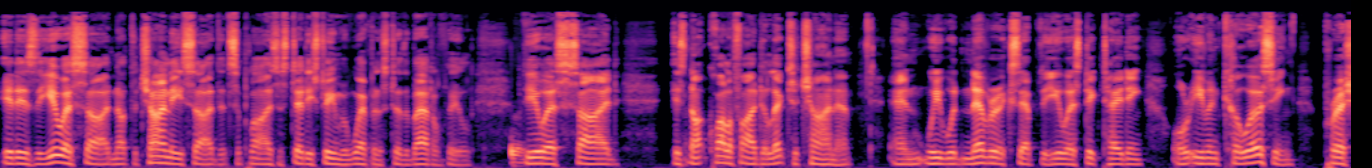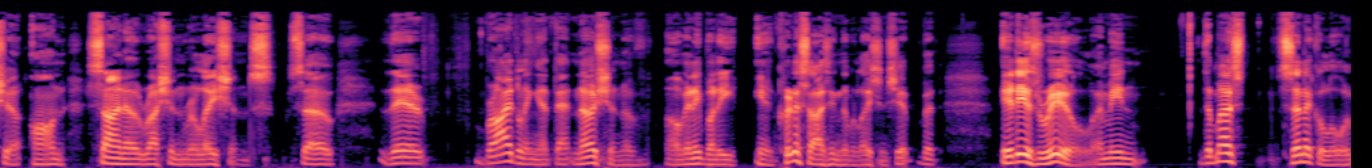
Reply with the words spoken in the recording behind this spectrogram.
It is the U.S. side, not the Chinese side, that supplies a steady stream of weapons to the battlefield. The U.S. side is not qualified to lecture China, and we would never accept the U.S. dictating or even coercing pressure on Sino Russian relations. So they're bridling at that notion of, of anybody you know, criticizing the relationship, but it is real. I mean, the most cynical or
